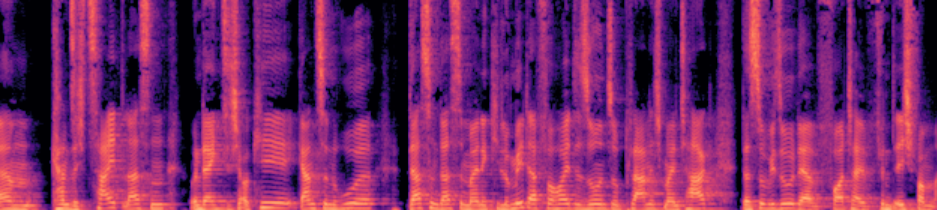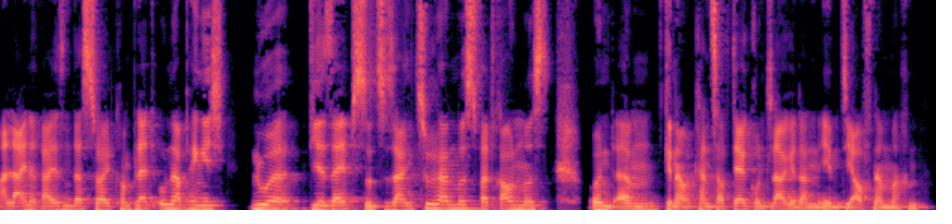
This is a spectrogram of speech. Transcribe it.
ähm, kann sich Zeit lassen und denkt sich, okay, ganz in Ruhe, das und das sind meine Kilometer für heute, so und so plane ich meinen Tag. Das ist sowieso der Vorteil, finde ich, vom Alleinereisen, dass du halt komplett unabhängig nur dir selbst sozusagen zuhören musst, vertrauen musst und ähm, genau, kannst auf der Grundlage dann eben die Aufnahmen machen.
